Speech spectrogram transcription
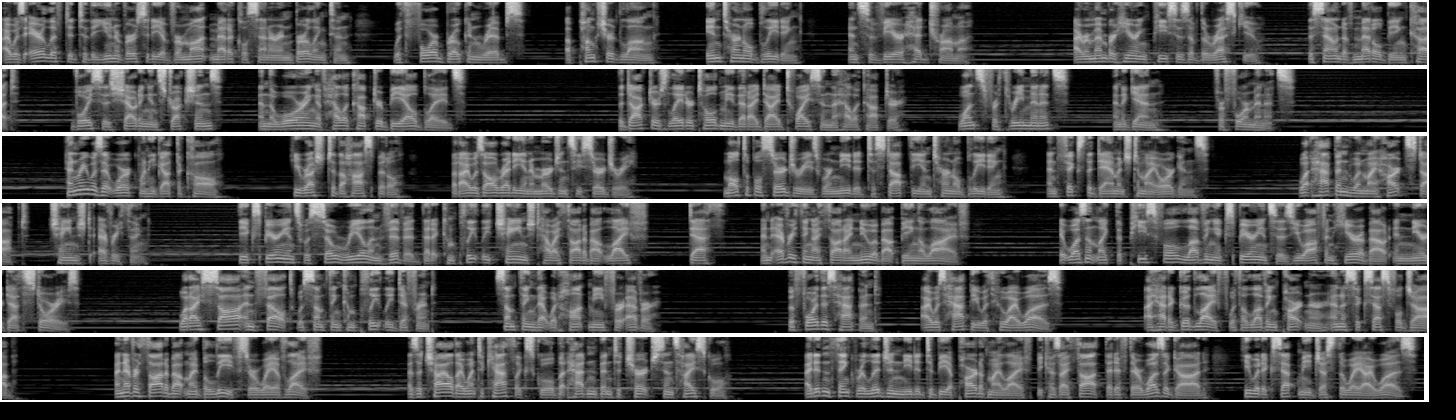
I was airlifted to the University of Vermont Medical Center in Burlington with four broken ribs, a punctured lung, internal bleeding, and severe head trauma. I remember hearing pieces of the rescue, the sound of metal being cut, voices shouting instructions, and the whirring of helicopter BL blades. The doctors later told me that I died twice in the helicopter, once for three minutes, and again for four minutes. Henry was at work when he got the call. He rushed to the hospital, but I was already in emergency surgery. Multiple surgeries were needed to stop the internal bleeding and fix the damage to my organs. What happened when my heart stopped changed everything. The experience was so real and vivid that it completely changed how I thought about life, death, and everything I thought I knew about being alive. It wasn't like the peaceful, loving experiences you often hear about in near-death stories. What I saw and felt was something completely different, something that would haunt me forever. Before this happened, I was happy with who I was. I had a good life with a loving partner and a successful job. I never thought about my beliefs or way of life. As a child, I went to Catholic school but hadn't been to church since high school. I didn't think religion needed to be a part of my life because I thought that if there was a God, he would accept me just the way I was.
